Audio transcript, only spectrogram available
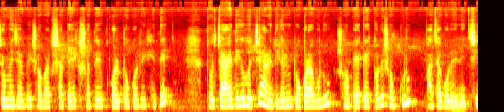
জমে যাবে সবার সাথে একসাথে গল্প করে খেতে। তো চায়ের দিকে হচ্ছে, আর এদিকে আমি পকোড়াগুলো সব এক এক করে সবগুলো ভাজা করে নিচ্ছি।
